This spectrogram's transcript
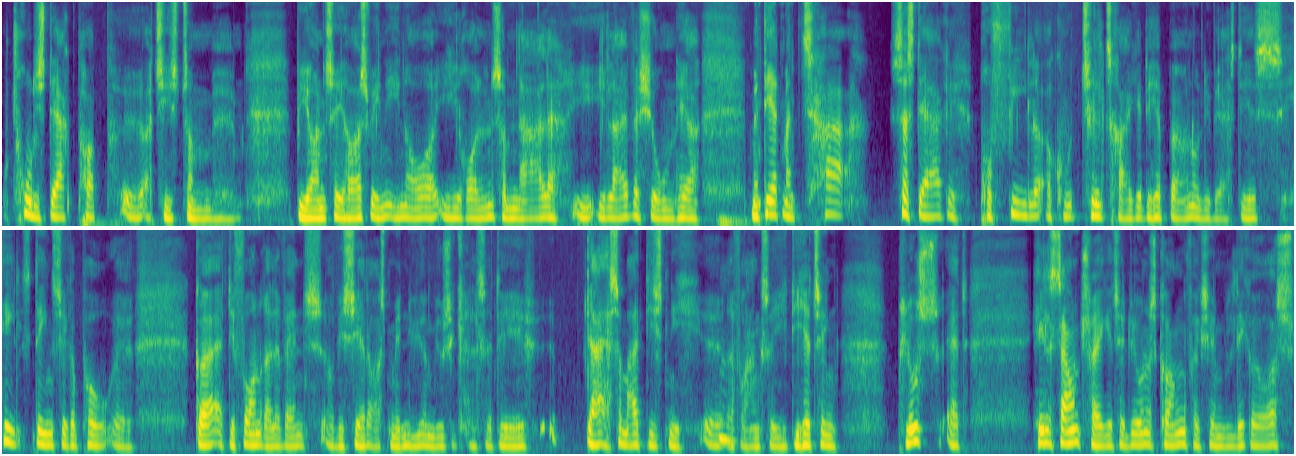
utrolig stærk popartist som øh, Beyoncé har også været ind over i rollen som Nala i, i live-versionen her. Men det, at man tager så stærke profiler og kunne tiltrække det her børneunivers. Det er helt stensikker på, øh, gør, at det får en relevans, og vi ser det også med nyere musicals. Det, der er så meget Disney-referencer øh, i de her ting. Plus, at hele soundtracket til Løvernes Konge for eksempel ligger jo også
